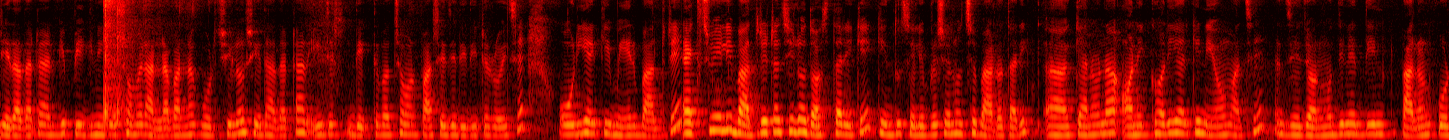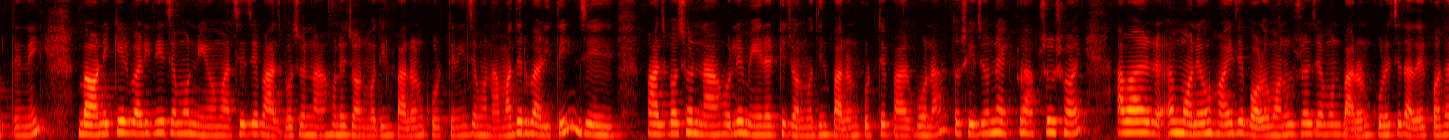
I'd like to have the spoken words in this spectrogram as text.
যে, দাদাটা আর কি পিকনিকের সময় রান্নাবান্না করছিল। সেই দাদাটা আর এই যে, দেখতে পাচ্ছ আমার পাশে যে দিদিটা রয়েছে, ওরই আর কি মেয়ের বার্থডে। অ্যাকচুয়ালি বার্থডেটা ছিল দশ তারিখে, কিন্তু সেলিব্রেশন হচ্ছে বারো তারিখ। কেননা অনেক ঘরই আর কি নিয়ম আছে যে, জন্মদিনের দিন পালন করতে নেই। বা অনেকের বাড়িতে যেমন নিয়ম আছে যে, পাঁচ বছর না হলে জন্মদিন পালন করতে নেই। যেমন আমাদের বাড়িতেই যে, পাঁচ বছর না হলে মেয়ের আর কি জন্মদিন পালন করতে পারব না। তো সেই জন্য একটু আফসোস হয়। আবার মনেও হয় যে বড় মানুষরা যেমন বারণ করেছে তাদের কথা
